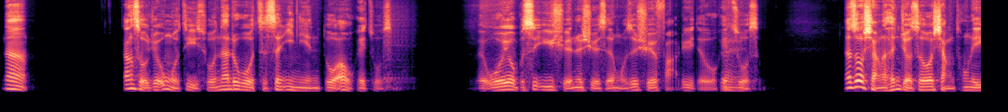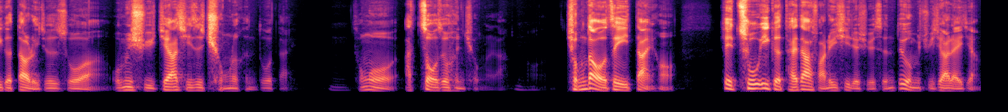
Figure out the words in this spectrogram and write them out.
那当时我就问我自己说，那如果只剩一年多，哦、我可以做什么？对我又不是医学院的学生，我是学法律的，我可以做什么？那时候想了很久之后，我想通了一个道理，就是说啊，我们许家其实穷了很多代，从我阿昼就很穷了啦，穷到我这一代哈、可以出一个台大法律系的学生，对我们许家来讲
